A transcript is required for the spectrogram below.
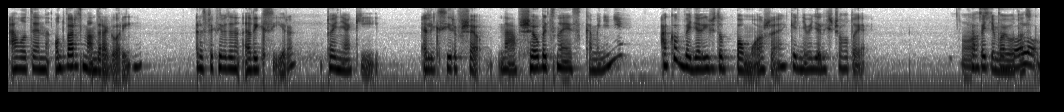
Ale ten odvar z mandragory, respektíve ten elixír, to je nejaký elixír vše, na všeobecné skamenenie? Ako vedeli, že to pomôže, keď nevedeli, z čoho to je? No, Chápete moju bolo. otázku?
